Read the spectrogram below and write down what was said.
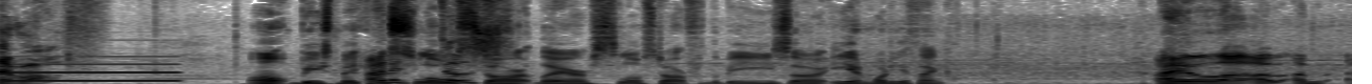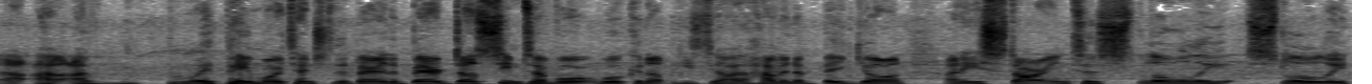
they're off. Oh, bees making And a slow does- start there. Slow start for the bees. Uh, Ian, what do you think? I, uh, I'm, I, I'm paying more attention to the bear. The bear does seem to have woken up. He's having a big yawn, and he's starting to slowly, slowly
